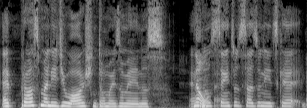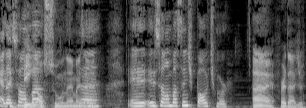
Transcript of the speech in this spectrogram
É próximo ali de Washington, mais ou menos. É Não, no é- centro dos Estados Unidos, que é... É, não é falam bem ba- ao sul, né? Mas é. é, é, Eles falam bastante Baltimore. Ah, é verdade.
